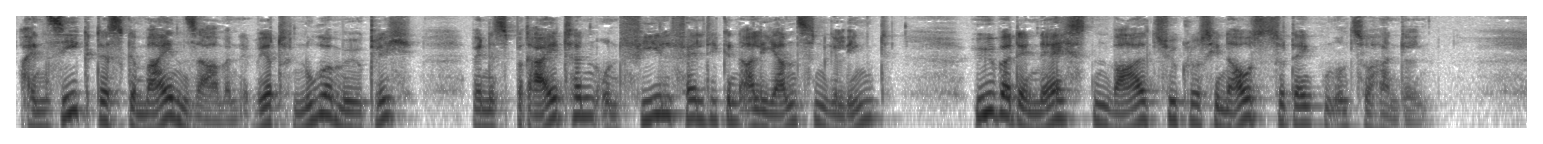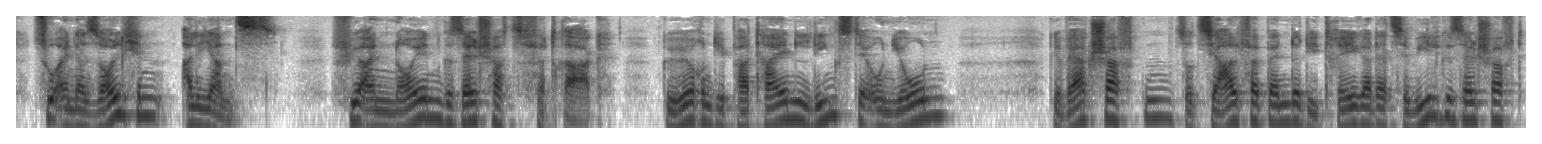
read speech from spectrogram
Ein Sieg des Gemeinsamen wird nur möglich, wenn es breiten und vielfältigen Allianzen gelingt, über den nächsten Wahlzyklus hinauszudenken und zu handeln. Zu einer solchen Allianz für einen neuen Gesellschaftsvertrag gehören die Parteien links der Union Gewerkschaften, Sozialverbände, die Träger der Zivilgesellschaft,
